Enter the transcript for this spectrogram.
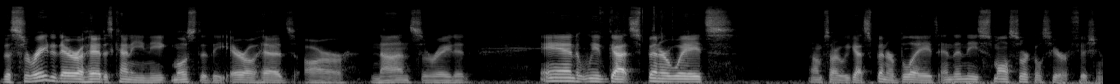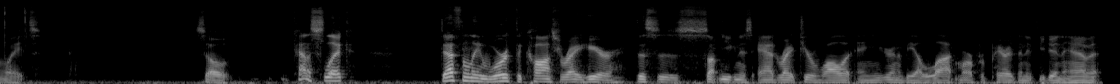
The serrated arrowhead is kind of unique. Most of the arrowheads are non-serrated. And we've got spinner weights. I'm sorry, we got spinner blades. And then these small circles here are fishing weights. So kind of slick definitely worth the cost right here. This is something you can just add right to your wallet and you're going to be a lot more prepared than if you didn't have it.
